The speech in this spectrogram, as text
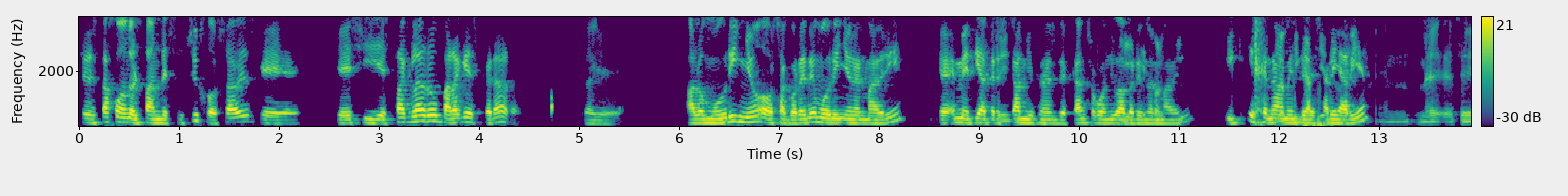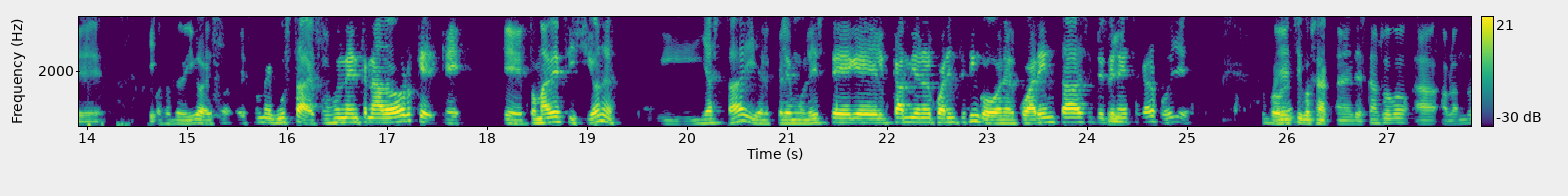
que se está jugando el pan de sus hijos, ¿sabes? Que, que si está claro, ¿para qué esperar? O sea que a lo Mourinho, ¿os acordáis de Mourinho en el Madrid? Que metía tres Sí, sí. cambios en el descanso cuando iba perdiendo el Madrid y, generalmente le salía bien. En ese-. Pues te digo, eso, eso me gusta. Eso es un entrenador que, que- que toma decisiones y ya está. Y el que le moleste el cambio en el 45 o en el 40, si te tiene que sacar, pues oye. Oye, chicos, en el descanso, a- hablando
